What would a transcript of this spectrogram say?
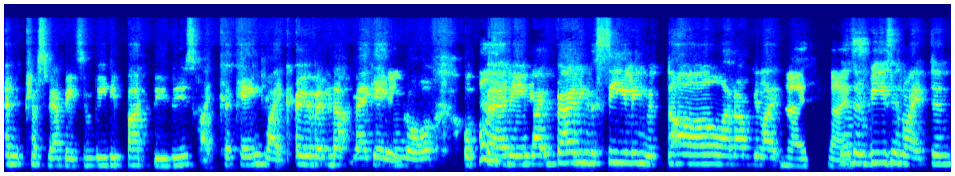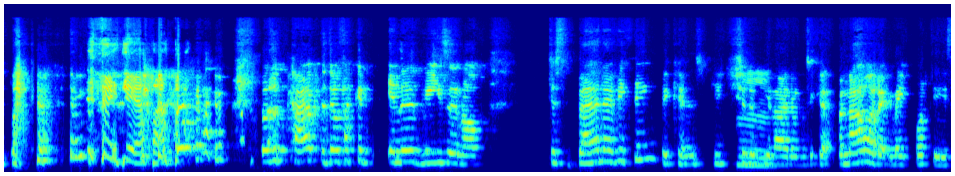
And trust me, I've made some really bad boo boos, like cooking, like over nutmegging or, or burning, like burning the ceiling with dal. And I'd be like, nice nice there's a reason why it didn't. yeah there was a purpose, there was like an inner reason of just burn everything because you shouldn't Mm. be allowed to cook. But now I don't make rotis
